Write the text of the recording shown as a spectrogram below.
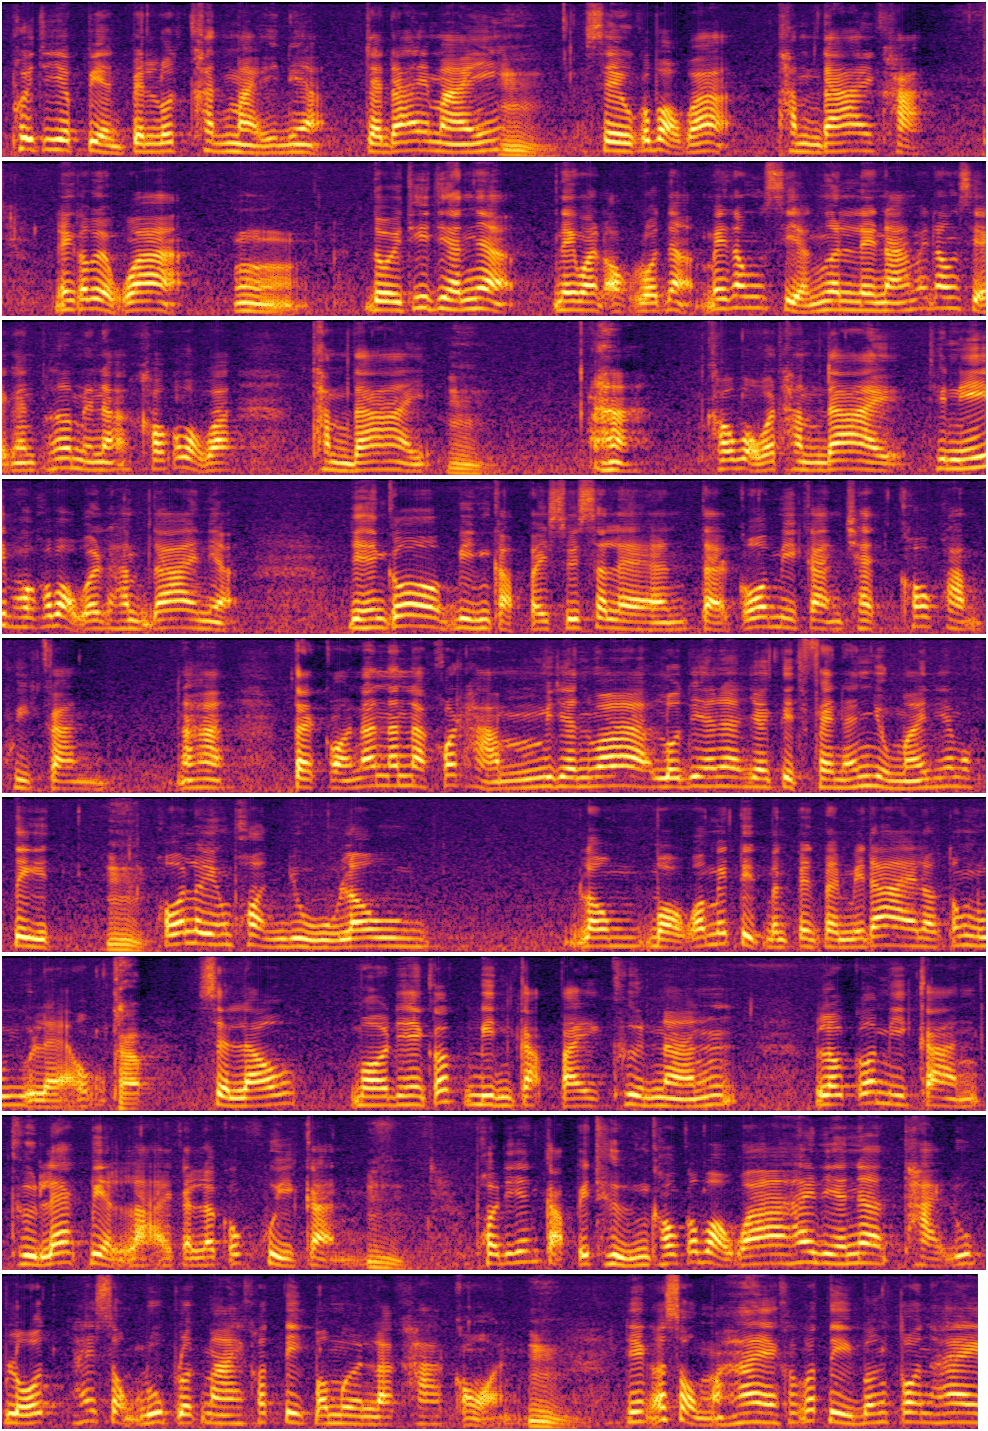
เพื่อที่จะเปลี่ยนเป็นรถคันใหม่เนี่ยจะได้ไหม อืม เซลล์ก็บอกว่าทำได้ค่ะนั่นก็แบบว่าอืมโดยที่ดิฉันเนี่ยในวันออกรถเนี่ยไม่ต้องเสียเงินเลยนะ ไม่ต้องเสียเงินเพิ่มเลยนะเขาก็บอกว่าทำได้อืม อะ เขาบอกว่าทำได้ ทีนี้พอเขาบอกว่าทำได้เนี่ยดิฉันก็บินกลับไปสวิตเซอร์แลนด์ แต่ก็มีการแชทข้อความคุยกันนะคะแต่ก่อนหน้านั้นนะเขาถามดิฉันว่ารถดิฉันนะยังติดไฟแนนซ์อยู่ไหมดิฉันบอกติดอืมเพราะว่าเรายังผ่อนอยู่เรา เราบอกว่าไม่ติดมันเป็นไปไม่ได้ เราต้องรู้อยู่แล้วครับ เสร็จแล้วมอดิฉันก็บินกลับไปคืนนั้น แล้วก็มีการคือแลกเปลี่ยนไลน์กันแล้วก็คุยกันอืม พอดิฉันกลับไปถึงเขาก็บอกว่าให้ดิฉันเนี่ยถ่ายรูปรถให้ส่งรูปรถมาให้เขาตีประเมินราคาก่อนอืมดิฉันก็ส่งมาให้เขาก็ตีเบื้องต้นให้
